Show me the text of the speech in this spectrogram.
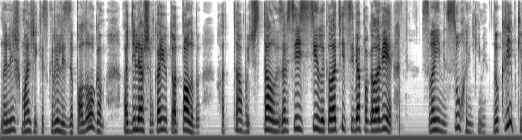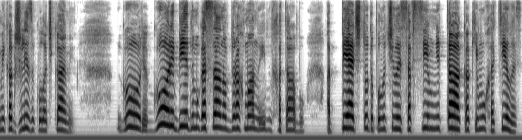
Но лишь мальчики скрылись за пологом, отделявшим каюту от палубы. Хаттабыч стал изо всей силы колотить себя по голове своими сухонькими, но крепкими, как железо, кулачками — Горе, горе бедному Гасану Абдурахману Ибн Хатабу. Опять что-то получилось совсем не так, как ему хотелось.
